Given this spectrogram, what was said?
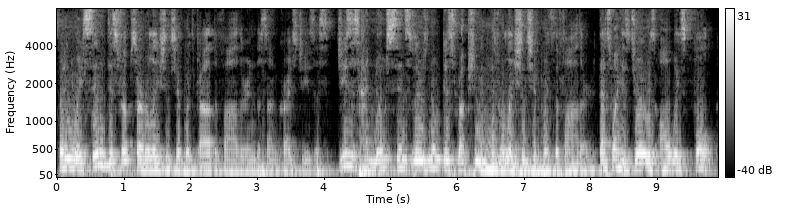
But anyway, sin disrupts our relationship with God the Father and the Son, Christ Jesus. Jesus had no sin, so there was no disruption in his relationship with the Father. That's why his joy was always full.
